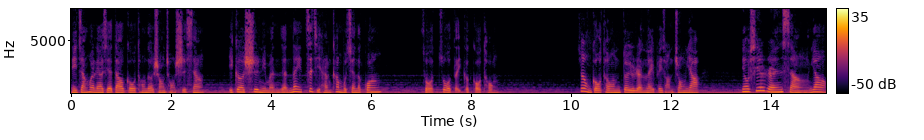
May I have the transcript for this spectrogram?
你将会了解到沟通的双重实相。一个是你们人类自己和看不见的光所做的一个沟通，这种沟通对于人类非常重要。有些人想要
